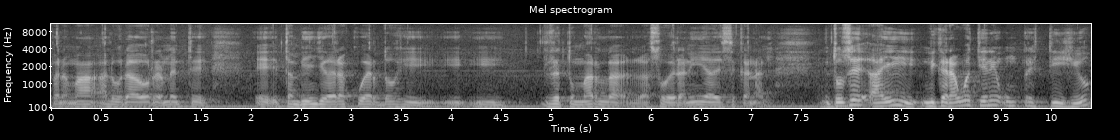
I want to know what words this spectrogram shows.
Panamá ha logrado realmente eh, también llegar a acuerdos y, retomar la, soberanía de ese canal. Entonces ahí Nicaragua tiene un prestigio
